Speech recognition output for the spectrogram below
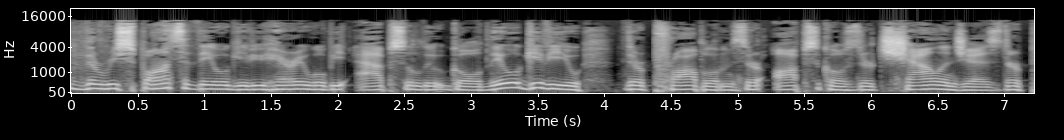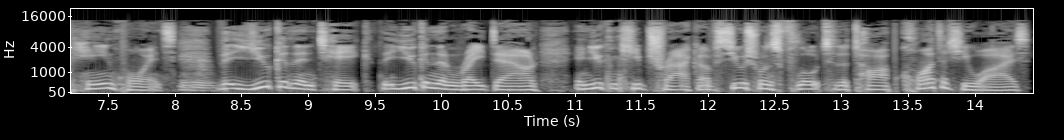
the response that they will give you, Harry, will be absolute gold. They will give you their problems, their obstacles, their challenges, their pain points mm-hmm. that you can then take, that you can then write down and you can keep track of, see which ones float to the top quantity wise,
